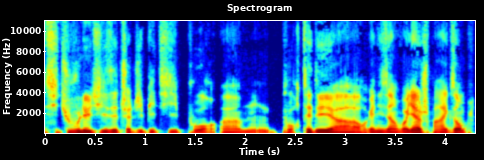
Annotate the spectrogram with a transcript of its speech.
Si tu voulais utiliser ChatGPT pour, pour t'aider à organiser un voyage, par exemple,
